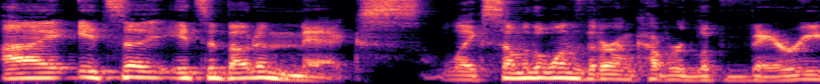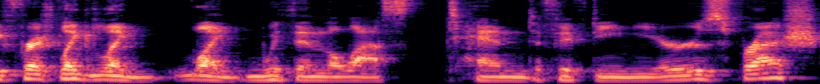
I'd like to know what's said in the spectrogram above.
Uh, it's a, it's about a mix. Like some of the ones that are uncovered look very fresh, like, like, like within the last 10 to 15 years fresh.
